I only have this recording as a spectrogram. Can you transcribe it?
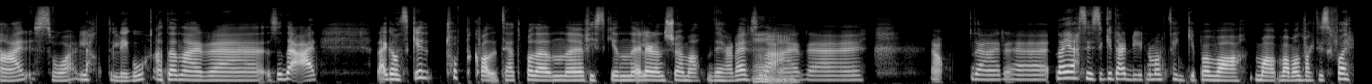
er så latterlig god at den er uh, Så det er, det er ganske toppkvalitet på den eh, fisken, eller den sjømaten de har der, så det Mm. er eh, Ja, det er eh, Nei, jeg syns ikke det er dyrt når man tenker på hva, hva man faktisk får.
